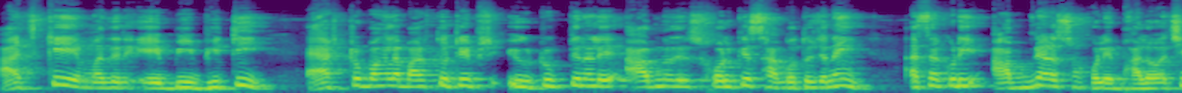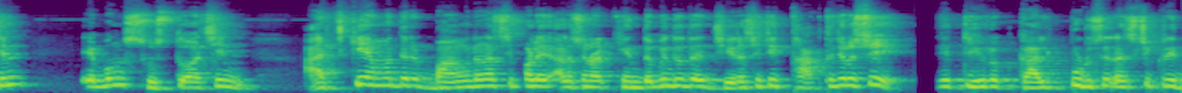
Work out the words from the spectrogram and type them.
আজকে আমাদের এ বিভিটি অ্যাস্ট্রো বাংলা বাস্তু টিপস ইউটিউব চ্যানেলে আপনাদের সকলকে স্বাগত জানাই। আশা করি আপনারা সকলে ভালো আছেন এবং সুস্থ আছেন। আজকে আমাদের বাংলা রাশি ফলে আলোচনার কেন্দ্রবিন্দুতে যে রাশিটি থাকতে চলেছে সেটি হলো কালপুরুষের রাশিচক্রের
